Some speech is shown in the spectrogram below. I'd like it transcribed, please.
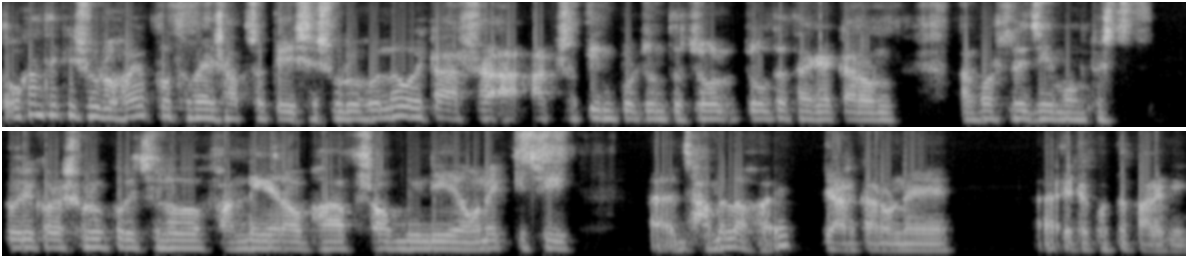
তো ওখান থেকে শুরু হয়। প্রথমে সাতশো তেইশে শুরু হলেও এটা আটশো তিন পর্যন্ত চল- চলতে থাকে কারণ আনফর্চুনেটলি যে মনটা তৈরি করা শুরু করেছিল ফান্ডিং এর অভাব, সব মিলিয়ে অনেক কিছুই ঝামেলা হয়, যার কারণে এটা করতে পারেনি।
